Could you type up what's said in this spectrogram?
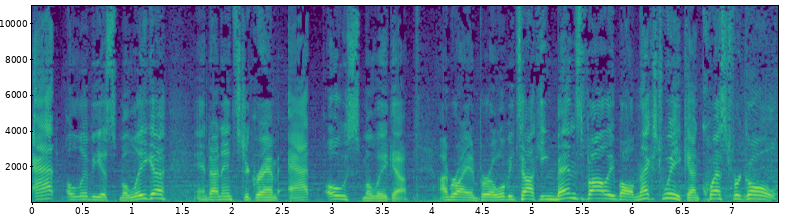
at Olivia Smoliga and on Instagram at O. I'm Ryan Burrow. We'll be talking men's volleyball next week on Quest for Gold.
